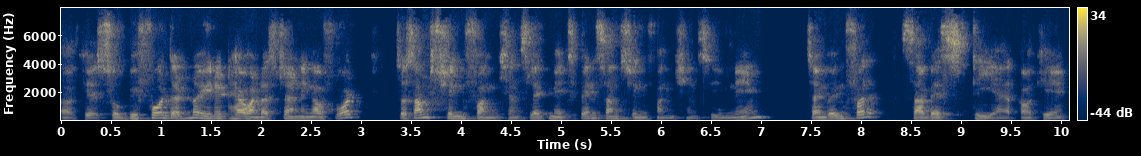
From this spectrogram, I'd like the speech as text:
Okay, so before that, no, you need to have understanding of what so some string functions, let me explain some string functions in name. So I'm going for substr. Okay.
